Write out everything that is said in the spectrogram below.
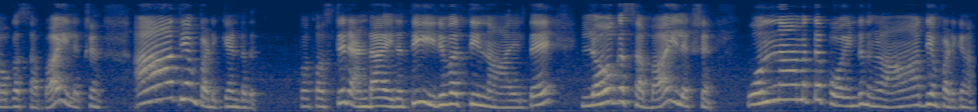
ലോകസഭ ഇലക്ഷൻ ആദ്യം പഠിക്കേണ്ടത്. ഇപ്പൊ ഫസ്റ്റ് രണ്ടായിരത്തി ഇരുപത്തിനാലിലത്തെ ലോകസഭ ഇലക്ഷൻ ഒന്നാമത്തെ പോയിന്റ് നിങ്ങൾ ആദ്യം പഠിക്കണം.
